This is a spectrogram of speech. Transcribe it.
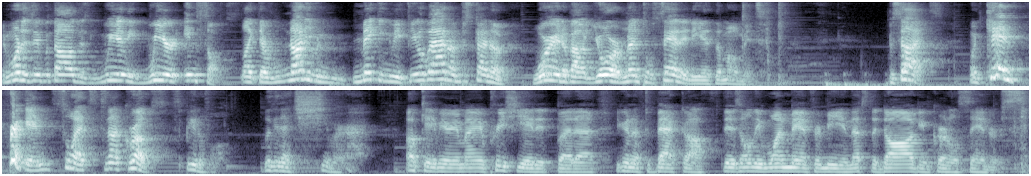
and what is it with all this really weird insults? Like they're not even making me feel bad, I'm just kind of worried about your mental sanity at the moment. Besides, when Ken frickin' sweats, it's not gross. It's beautiful. Look at that shimmer. Okay, Miriam, I appreciate it, but uh, you're gonna have to back off. There's only one man for me, and that's the dog and Colonel Sanders.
